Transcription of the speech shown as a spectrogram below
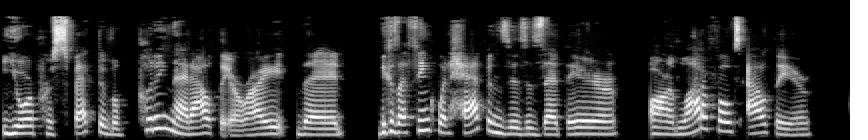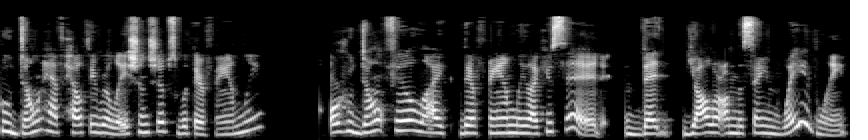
your perspective of putting that out there, right? That because I think what happens is, is that there are a lot of folks out there who don't have healthy relationships with their family or who don't feel like their family, like you said, that y'all are on the same wavelength.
